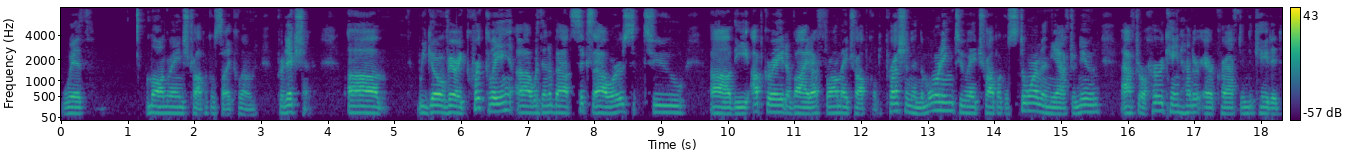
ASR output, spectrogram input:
with long range tropical cyclone prediction. Um, we go very quickly, uh, within about six hours, to uh, the upgrade of Ida from a tropical depression in the morning to a tropical storm in the afternoon after a Hurricane Hunter aircraft indicated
